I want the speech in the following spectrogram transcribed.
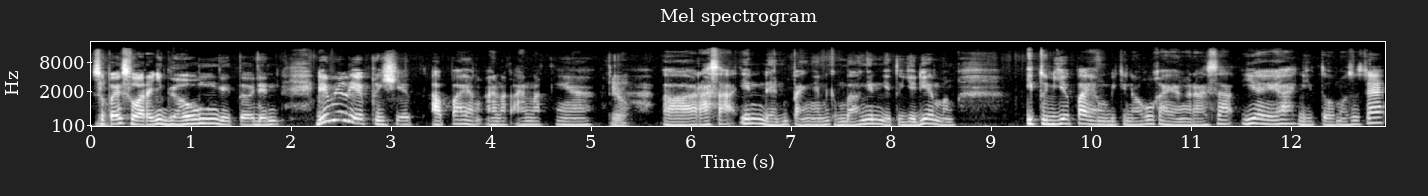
supaya suaranya gaung gitu dan dia really appreciate apa yang anak-anaknya Ya. uh, rasain dan pengen kembangin gitu. Jadi emang itu dia pak yang bikin aku kayak ngerasa iya ya gitu. Maksudnya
